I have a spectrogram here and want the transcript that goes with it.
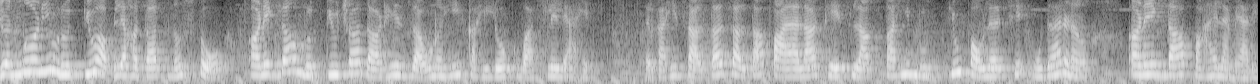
जन्म आणि मृत्यू आपल्या हातात नसतो. अनेकदा मृत्यूच्या दाढेत जाऊनही काही लोक वाचलेले आहेत. तर काही चालता चालता पायाला ठेच लागताही मृत्यू पावल्याचे उदाहरणं अनेकदा पाहायला मिळाली.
